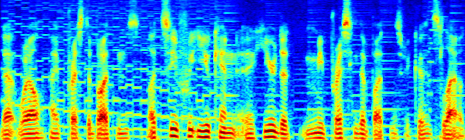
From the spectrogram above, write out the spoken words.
that well. I press the buttons. Let's see if we, you can uh, hear that me pressing the buttons because it's loud.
